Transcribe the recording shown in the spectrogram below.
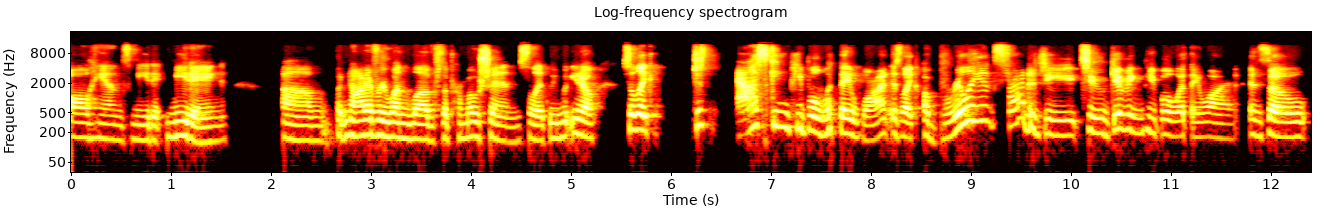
all hands meet- meeting um, but not everyone loved the promotion. So like we, you know, so like just asking people what they want is like a brilliant strategy to giving people what they want. And so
